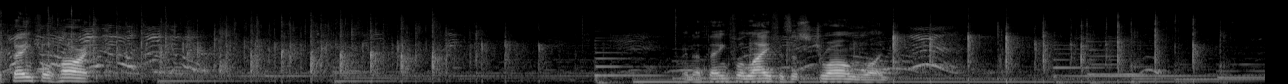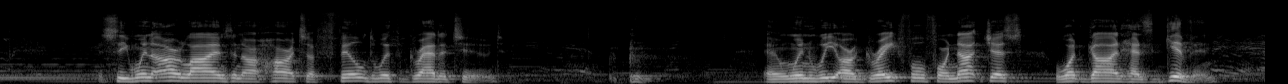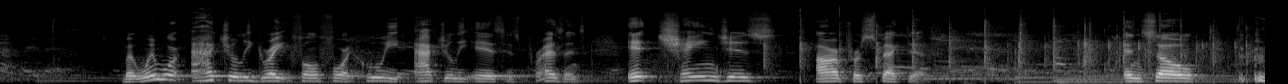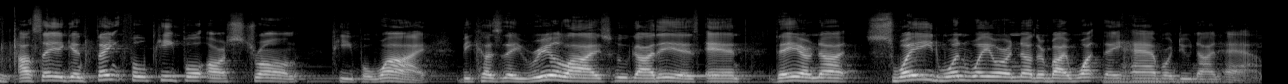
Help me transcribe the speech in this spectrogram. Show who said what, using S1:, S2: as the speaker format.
S1: A thankful heart. And a thankful life is a strong one. See, when our lives and our hearts are filled with gratitude, and when we are grateful for not just what God has given, but when we're actually grateful for who He actually is, His presence, it changes our perspective. And so I'll say again thankful people are strong people. Why? Because they realize who God is and they are not swayed one way or another by what they have or do not have.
